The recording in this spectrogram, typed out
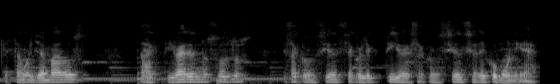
que estamos llamados a activar en nosotros esa conciencia colectiva, esa conciencia de comunidad.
